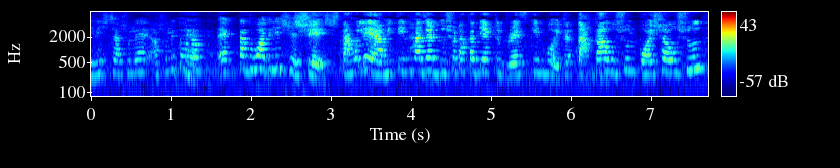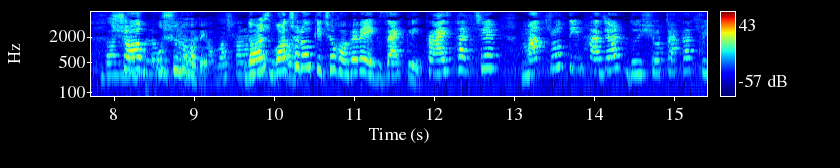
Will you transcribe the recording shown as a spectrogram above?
জিনিসটা আসলে আসলে তো হ্যাঁ। একটা ধোয়া দিলে শেষ। শেষ। তাহলে আমি তিন হাজার দুশো টাকা দিয়ে একটা ড্রেস কিনবো এটা টাকা উসুল পয়সা উসুল সব বছরেও উসুল কিছু হবে। দশ বছরেও কিছু হবে না এক্স্যাক্টলি প্রাইস থাকছে মাত্র তিন হাজার দুইশো টাকা থ্রি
